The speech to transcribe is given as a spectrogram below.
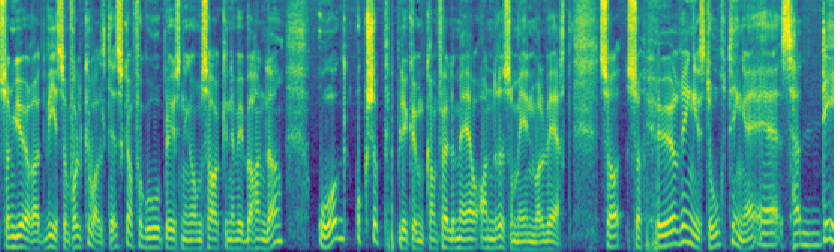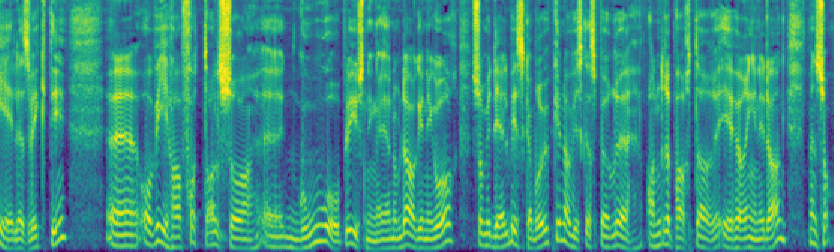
som gjør at vi som folkevalgte skal få gode opplysninger om sakene vi behandler. Og også publikum kan følge med, og andre som er involvert. Så, så høring i Stortinget er særdeles viktig. Eh, og vi har fått altså eh, gode opplysninger gjennom dagen i går, som vi delvis skal bruke når vi skal spørre andre parter i høringen i dag, men som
